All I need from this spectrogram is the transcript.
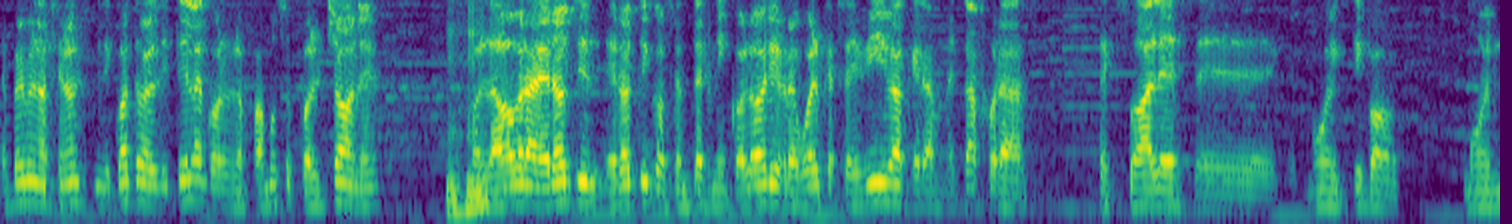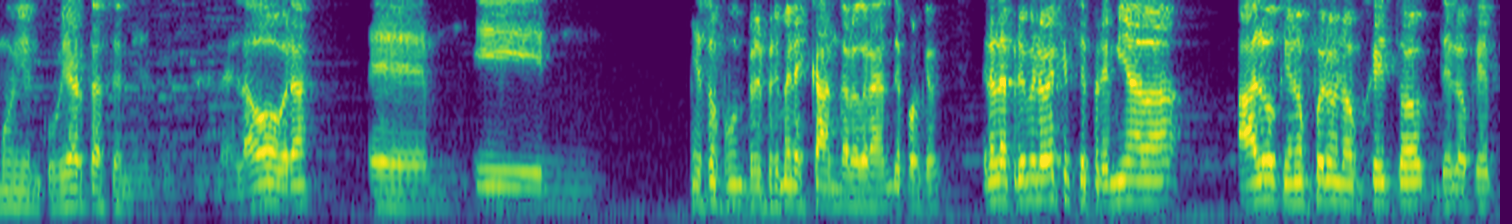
el premio nacional 64 del Ditela con los famosos colchones, con la obra Eróticos en Tecnicolor y Revuelque y Viva, que eran metáforas sexuales eh, muy tipo muy muy encubiertas en, la obra. Eh, y eso fue el primer escándalo grande porque era la primera vez que se premiaba algo que no fuera un objeto de lo que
